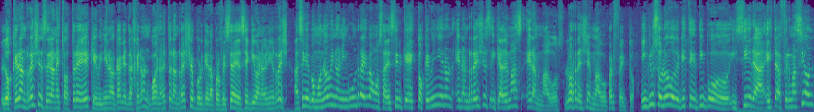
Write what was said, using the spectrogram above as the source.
los que eran reyes eran estos tres que vinieron acá que trajeron, bueno, estos eran reyes porque la profecía decía que iban a venir reyes. Así que como no vino ningún rey, vamos a decir que estos que vinieron eran reyes y que además eran magos, los reyes magos, perfecto. Incluso luego de que este tipo hiciera esta afirmación,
